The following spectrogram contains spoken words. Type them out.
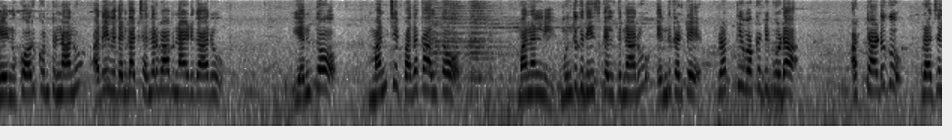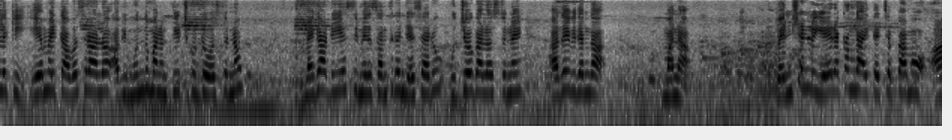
నేను కోరుకుంటున్నాను. అదేవిధంగా చంద్రబాబు నాయుడు గారు ఎంతో మంచి పథకాలతో మనల్ని ముందుకు తీసుకెళ్తున్నారు. ఎందుకంటే ప్రతి ఒక్కటి కూడా అట్టడుగు ప్రజలకి ఏమైతే అవసరాలో అవి ముందు మనం తీర్చుకుంటూ వస్తున్నాం. మెగా డిఎస్సి మీద సంతకం చేశారు. ఉద్యోగాలు వస్తున్నాయి. అదేవిధంగా మన పెన్షన్లు ఏ రకంగా అయితే చెప్పామో ఆ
